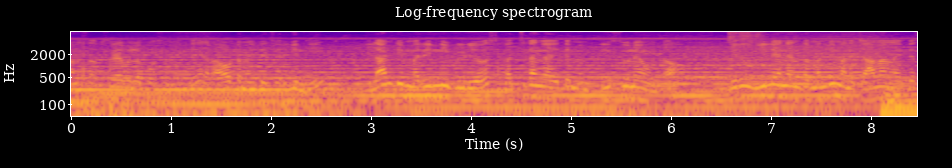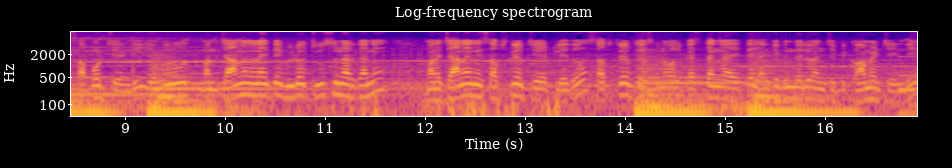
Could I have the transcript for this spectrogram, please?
మన సబ్స్క్రైబర్ల కోసం అయితే రావటం అయితే జరిగింది. ఇలాంటి మరిన్ని వీడియోస్ ఖచ్చితంగా అయితే మేము తీస్తూనే ఉంటాం. మీరు వీలైనంత మంది మన ఛానల్ని అయితే సపోర్ట్ చేయండి. ఎవరు మన ఛానల్ని అయితే వీడియో చూస్తున్నారు కానీ మన ఛానల్ని సబ్స్క్రైబ్ చేయట్లేదు సబ్స్క్రైబ్ చేసుకున్న వాళ్ళు ఖచ్చితంగా అయితే లంకె బిందెలు అని చెప్పి కామెంట్ చేయండి.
